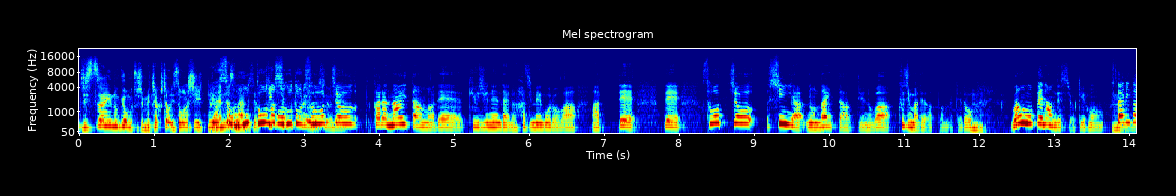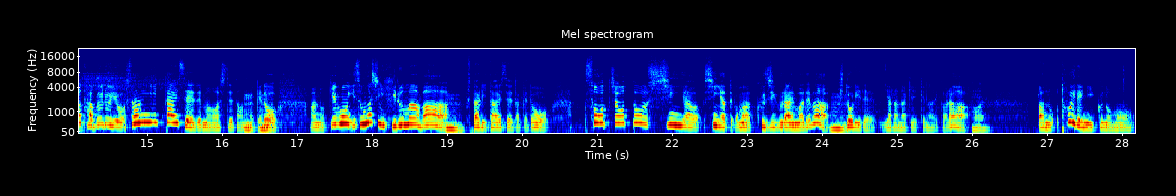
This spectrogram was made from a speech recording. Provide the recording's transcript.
実際の業務としてめちゃくちゃ忙しい大変ですね。いや相当な仕事量ですよね。早朝からナイターまで90年代の初め頃はあってで早朝深夜のナイターっていうのは9時までだったんだけど、うん。ワンオペなんですよ基本。うん。2人がかぶるよう3人体制で回してたんだけど、うん。うんあの基本忙しい昼間はうん。2人体制だけど、早朝と深夜深夜っていうかまあ9時ぐらいまではうん。1人でやらなきゃいけないから、はい。あのトイレに行くのも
